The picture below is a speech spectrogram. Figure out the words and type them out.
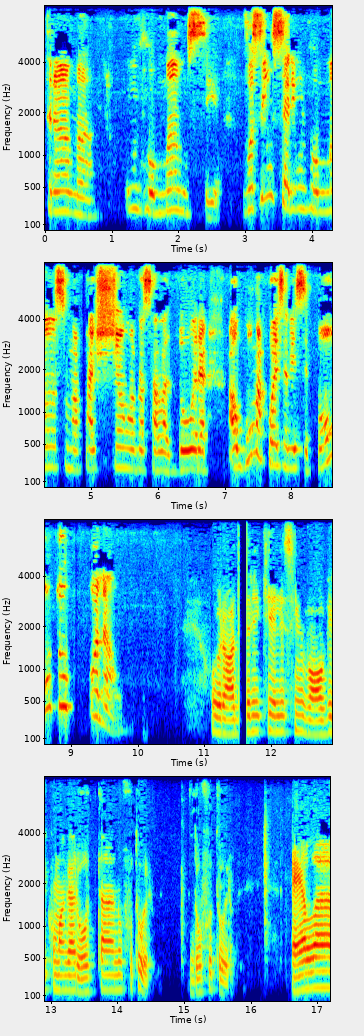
trama um romance? Você inseriu um romance, uma paixão avassaladora, alguma coisa nesse ponto ou não? O Roderick ele se envolve com uma garota no futuro, do futuro. Ela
